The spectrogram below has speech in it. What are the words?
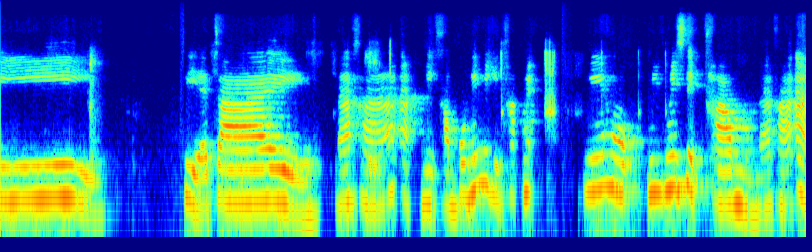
ดี เสียใจนะคะ อะ มีคำพวกนี้มีกี่คำเนี่ย มีหกมีมีสิบคำนะคะอะ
